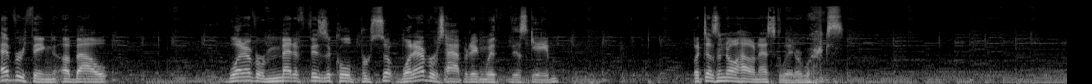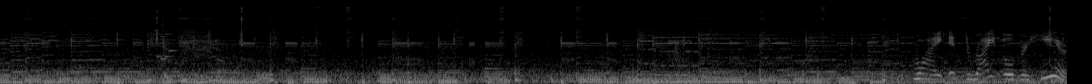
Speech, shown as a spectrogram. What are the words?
everything about whatever metaphysical perso- whatever's happening with this game but doesn't know how an escalator works. Why, it's right over here.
